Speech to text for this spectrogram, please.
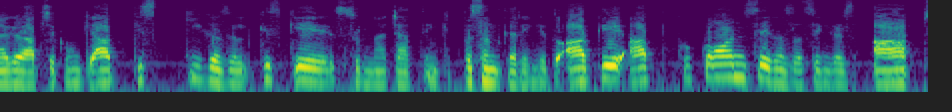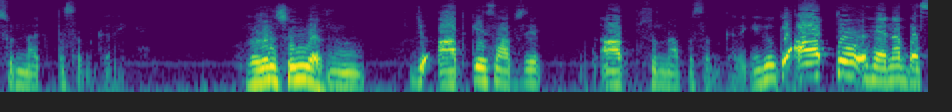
मैं अगर आपसे कहूँ कि आप किसकी गज़ल किसके सुनना चाहते हैं कि पसंद करेंगे तो आपके आपको कौन से गज़ल सिंगर्स आप सुनना पसंद करेंगे? गज़ल सिंगर हम्म, जो आपके हिसाब से आप सुनना पसंद करेंगे क्योंकि आप तो है ना बस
